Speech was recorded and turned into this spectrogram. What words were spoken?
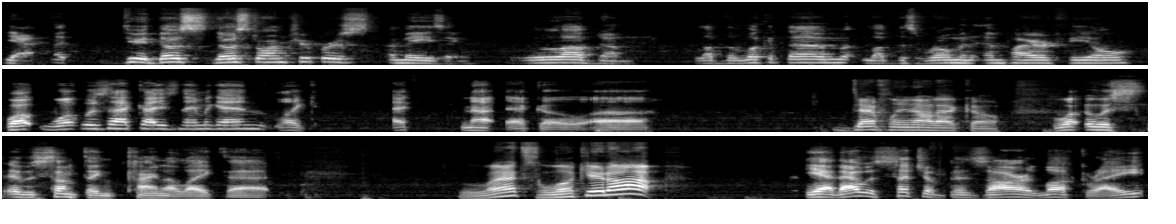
yeah, like, dude, those those stormtroopers, amazing. Loved them. Love the look at them. Love this Roman Empire feel. What what was that guy's name again? Like, Ec- not Echo. Uh, Definitely not Echo. what it was? It was something kind of like that. Let's look it up. Yeah, that was such a bizarre look, right?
